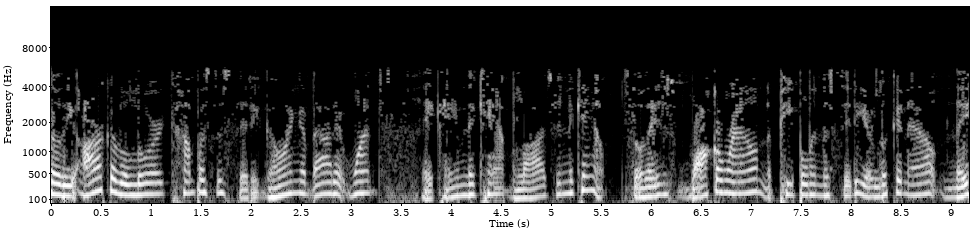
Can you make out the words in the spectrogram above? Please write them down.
So the ark of the Lord compassed the city, going about it once. They came to camp, lodged in the camp. So they just walk around. The people in the city are looking out, and they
